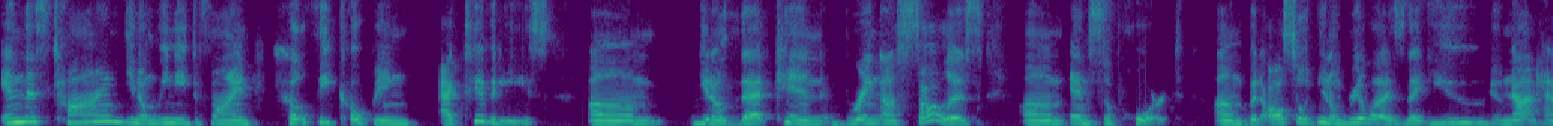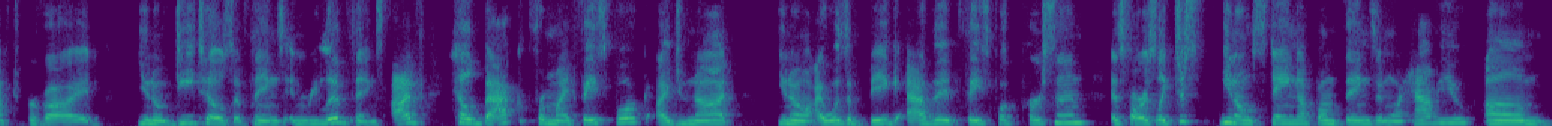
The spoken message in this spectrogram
in this time, you know, we need to find healthy coping activities, um, you know, that can bring us solace um, and support. Um, but also, you know, realize that you do not have to provide you know, details of things and relive things. I've held back from my Facebook. I do not, you know, I was a big avid Facebook person as far as like just, you know, staying up on things and what have you. Um,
